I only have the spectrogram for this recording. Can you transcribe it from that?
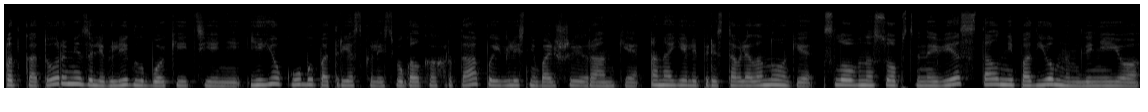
под которыми залегли глубокие тени. Ее губы потрескались, в уголках рта появились небольшие ранки. Она еле переставляла ноги, словно собственный вес стал неподъемным для нее.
